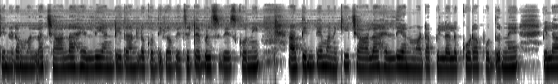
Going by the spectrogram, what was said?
తినడం వల్ల చాలా హెల్దీ అండి. దాంట్లో కొద్దిగా వెజిటేబుల్స్ వేసుకొని తింటే మనకి చాలా హెల్దీ అనమాట పిల్లలకు కూడా పొద్దున్నే ఇలా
